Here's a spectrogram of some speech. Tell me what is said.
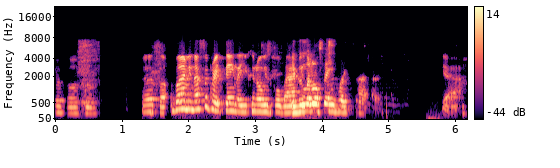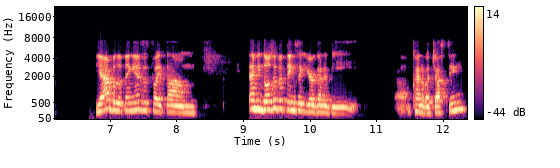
That's awesome. That's aw- but I mean that's a great thing that you can always go back. Even little things like that. Yeah, yeah. But the thing is, it's like um, I mean those are the things that you're gonna be um, kind of adjusting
